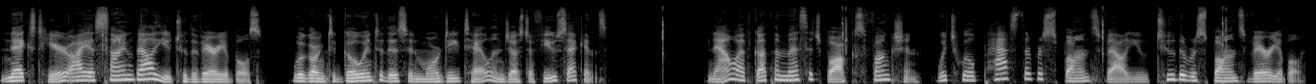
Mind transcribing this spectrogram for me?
Next here, I assign value to the variables. We're going to go into this in more detail in just a few seconds. Now I've got the message box function, which will pass the response value to the response variable.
